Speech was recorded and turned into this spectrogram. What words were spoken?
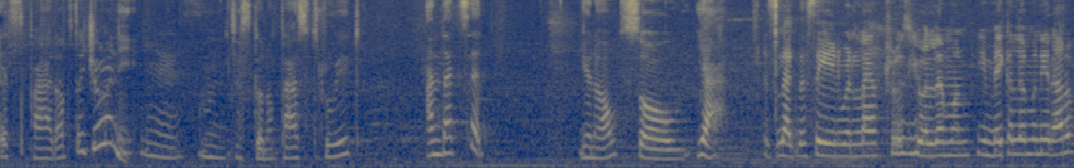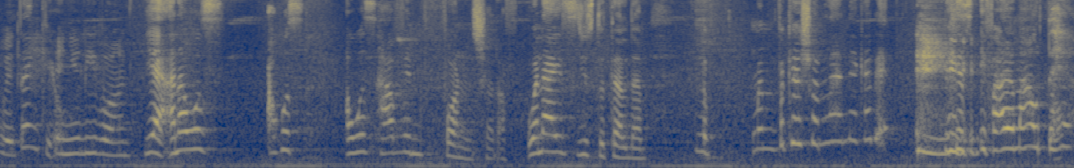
it's part of the journey. Mm. I'm just gonna pass through it, and that's it. You know, so yeah, It's like the saying, when life throws you a lemon, you make a lemonade out of it. Thank you. And you live on. yeah. And I was, I was, I was having fun. Shut up. When I used to tell them, look, my vacation land nigga there." because if I am out there,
